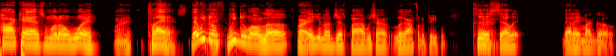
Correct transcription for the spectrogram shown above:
podcast one on one Right. class that we do Right. we do on love. Right. Okay, you know, just pod. We try to look out for the people. Could Right. sell it. That ain't my goal.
